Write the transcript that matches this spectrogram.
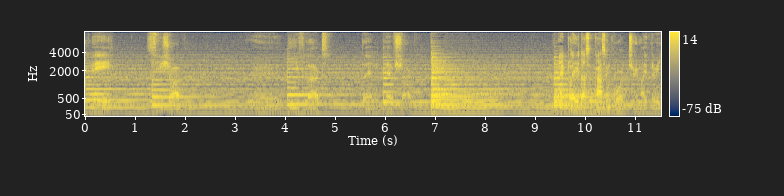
a, C sharp, and E flat, then F sharp. I play it as a passing chord to my 3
